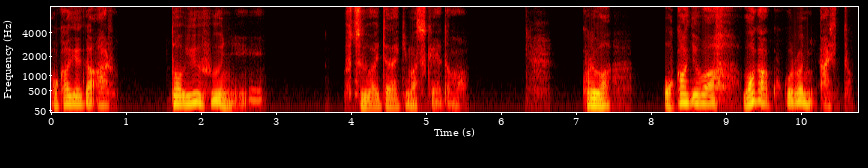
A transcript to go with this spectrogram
おかげがあるというふうに普通はいただきますけれども。これはおかげは我が心にありと。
